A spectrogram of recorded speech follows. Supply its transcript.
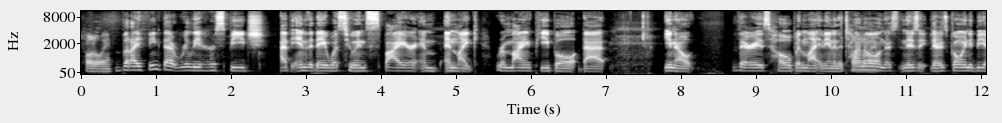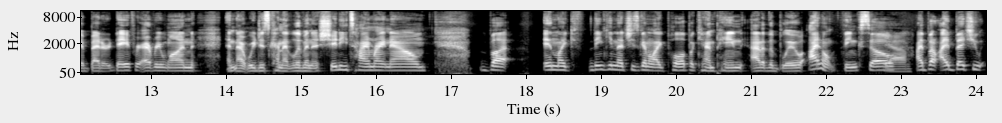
totally. But I think that really her speech at the end of the day was to inspire and and like remind people that you know there is hope and light at the end of the tunnel Totally. and there's there's there's going to be a better day for everyone and that we just kind of live in a shitty time right now but in like thinking that she's gonna like pull up a campaign out of the blue i don't think so Yeah. i but i bet you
